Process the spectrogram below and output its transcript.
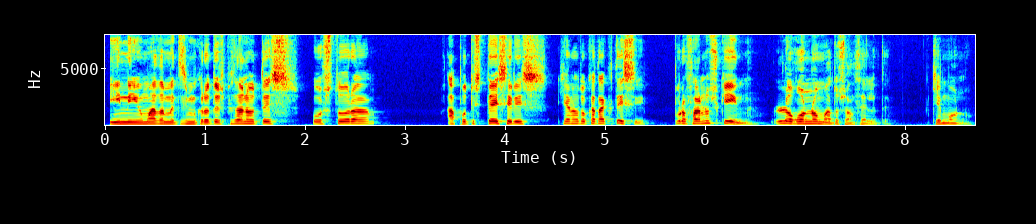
Είναι η ομάδα με τις μικρότερες πιθανότητες ως τώρα από τις τέσσερις για να το κατακτήσει. Προφανώς και είναι. Λόγω ονόματος, αν θέλετε. Και μόνο.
